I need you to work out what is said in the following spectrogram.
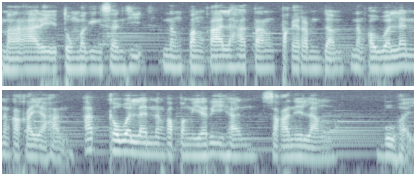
Maaari itong maging sanhi ng pangkalahatang pakiramdam ng kawalan ng kakayahan at kawalan ng kapangyarihan sa kanilang buhay.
